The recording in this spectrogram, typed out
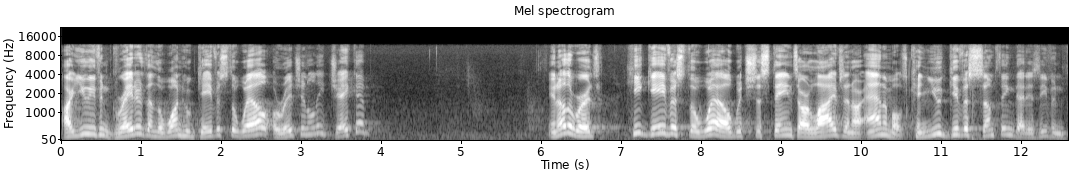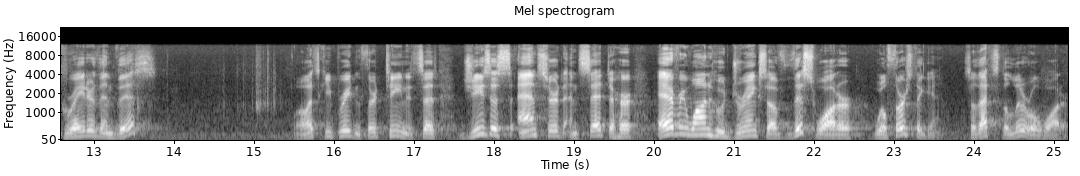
Are you even greater than the one who gave us the well originally, Jacob? In other words, he gave us the well which sustains our lives and our animals. Can you give us something that is even greater than this? Well, let's keep reading, 13, it says, Jesus answered and said to her, everyone who drinks of this water will thirst again. So that's the literal water.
